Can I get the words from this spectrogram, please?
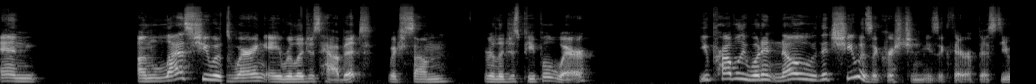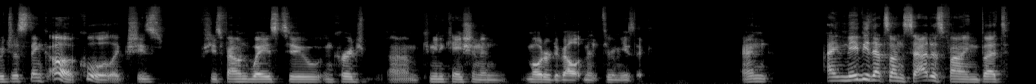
And unless she was wearing a religious habit, which some religious people wear, you probably wouldn't know that she was a Christian music therapist. You would just think, oh, cool, like she's she's found ways to encourage um, communication and motor development through music. And I maybe that's unsatisfying, but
